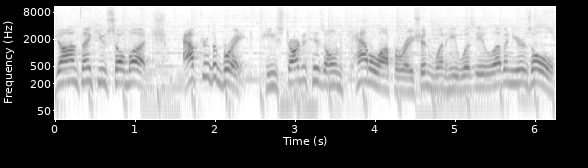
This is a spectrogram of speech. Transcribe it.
John, thank you so much. After the break, he started his own cattle operation when he was 11 years old.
